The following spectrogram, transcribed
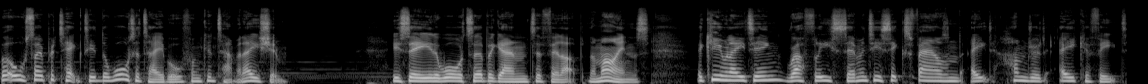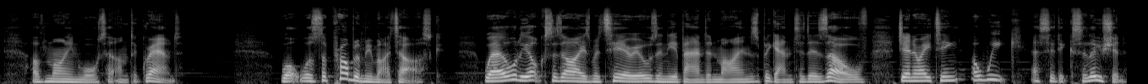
but also protected the water table from contamination. You see, the water began to fill up the mines, accumulating roughly 76,800 acre feet of mine water underground. What was the problem, you might ask? Well, the oxidized materials in the abandoned mines began to dissolve, generating a weak acidic solution.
